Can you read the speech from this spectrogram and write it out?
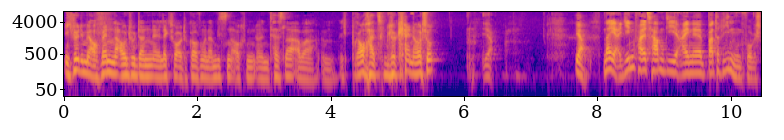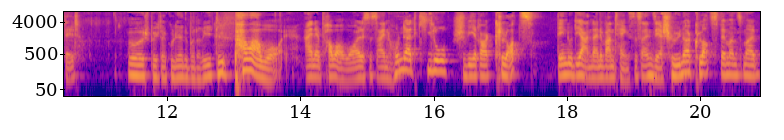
Ich würde mir auch wenn ein Auto dann ein Elektroauto kaufen und am liebsten auch ein, ein Tesla, aber ähm, ich brauche halt zum Glück kein Auto. ja. Ja, Naja, jedenfalls haben die eine Batterie nun vorgestellt. Oh, spektakuläre Batterie. Die Powerwall. Eine Powerwall. Es ist ein 100 Kilo schwerer Klotz, den du dir an deine Wand hängst. Es ist ein sehr schöner Klotz, wenn man es mal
